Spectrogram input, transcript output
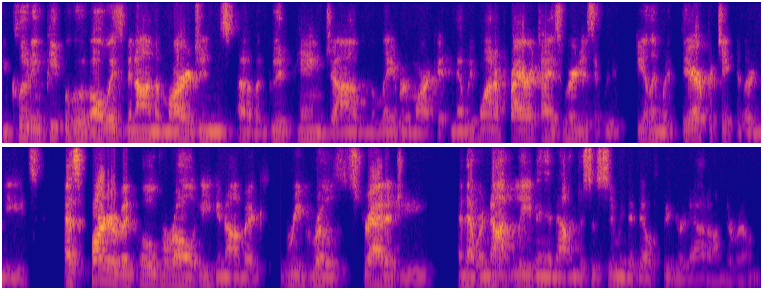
including people who have always been on the margins of a good paying job in the labor market and then we want to prioritize where it is that we're dealing with their particular needs as part of an overall economic regrowth strategy and that we're not leaving them out and just assuming that they'll figure it out on their own.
